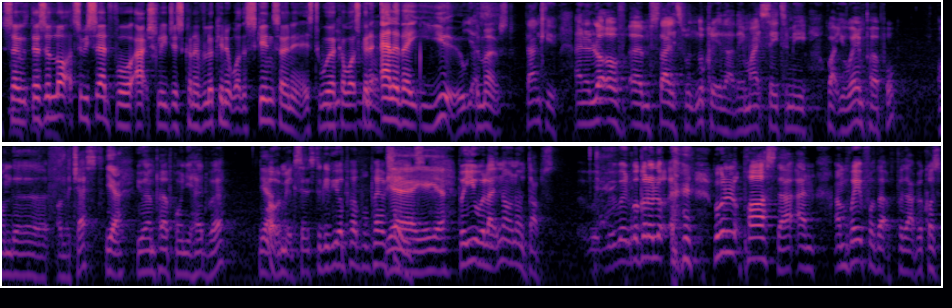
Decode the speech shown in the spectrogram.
So there's a lot to be said for actually just kind of looking at what the skin tone is to work out what's going to yeah. elevate you Yes. the most. Thank you. And a lot of um, stylists wouldn't look at it that. They might say to me, "Right, you're wearing purple on the on the chest. Yeah. You're wearing purple on your headwear. Yeah. Well, it makes sense to give you a purple pair of Yeah, shades. yeah, yeah. But you were like, no, no, Dubs. We- we- We're gonna look. we're gonna look past that, and I'm grateful that for that because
